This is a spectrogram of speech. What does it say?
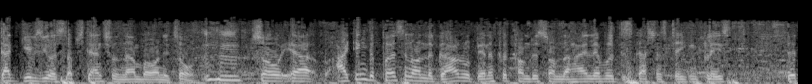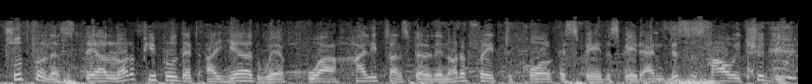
That gives you a substantial number on its own. Mm-hmm. So uh, I think the person on the ground will benefit from this, from the high level discussions taking place. The truthfulness. There are a lot of people that are here at WEF who are highly transparent. They're not afraid to call a spade a spade. And this is how it should be.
